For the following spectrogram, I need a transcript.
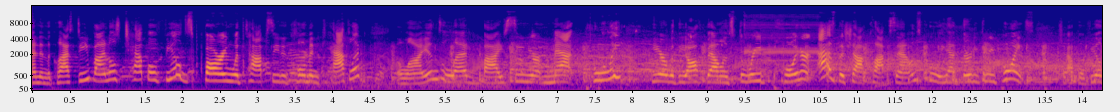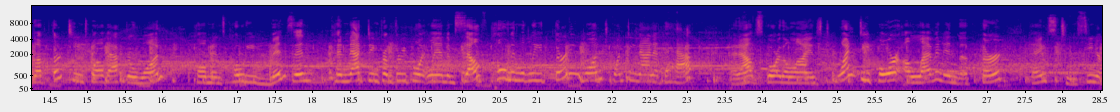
And in the Class D finals, Chapel Field sparring with top-seeded Coleman Catholic. The Lions, led by senior Matt Pooley, here with the off-balance three-pointer as the shot clock sounds. Pooley had 33 points. Chapel Field up 13-12 after one. Coleman's Cody Vinson connecting from three-point land himself. Coleman would lead 31-29 at the half and outscore the Lions 24-11 in the third. Thanks to senior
